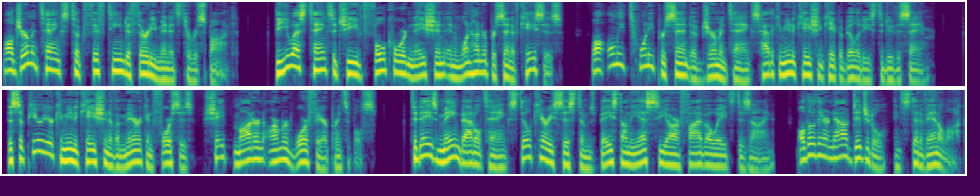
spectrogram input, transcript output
while German tanks took 15 to 30 minutes to respond. The U.S. tanks achieved full coordination in 100% of cases, while only 20% of German tanks had the communication capabilities to do the same. The superior communication of American forces shaped modern armored warfare principles. Today's main battle tanks still carry systems based on the SCR-508's design, although they are now digital instead of analog.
